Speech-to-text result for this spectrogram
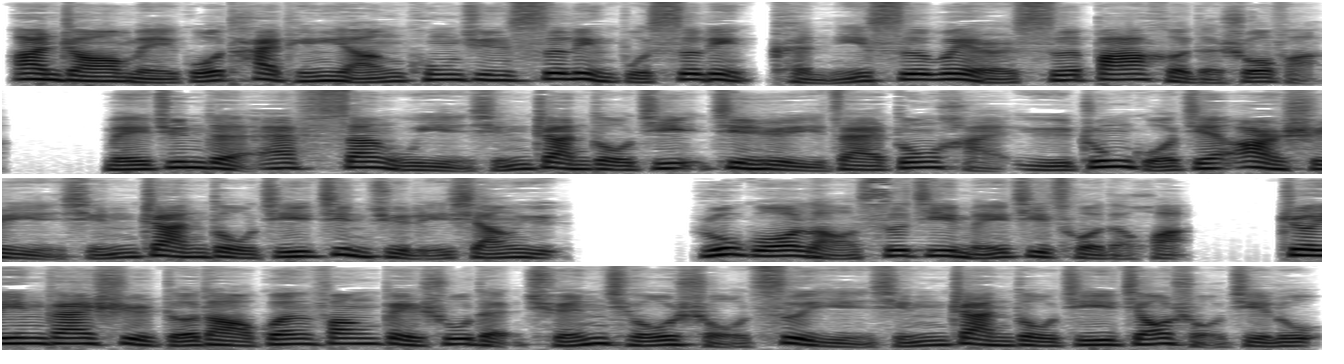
按照美国太平洋空军司令部司令肯尼斯·威尔斯巴赫的说法，美军的 F 三五隐形战斗机近日已在东海与中国歼二十隐形战斗机近距离相遇。如果老司机没记错的话，这应该是得到官方背书的全球首次隐形战斗机交手记录。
